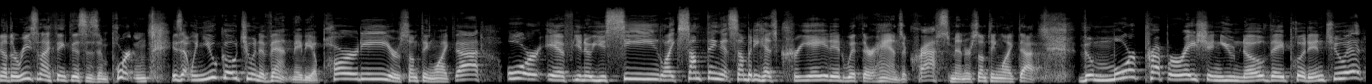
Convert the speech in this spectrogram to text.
Now, the reason I think this is important is that when you go to an event, maybe a party or something like that, or if, you know, you see like something that somebody has created with their hands, a craftsman or something like that, the more preparation you know they put into it,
